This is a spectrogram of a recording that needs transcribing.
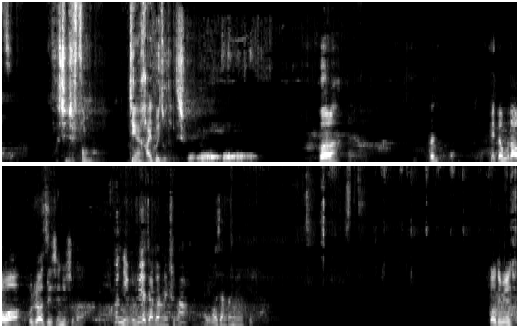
机。我真是疯了，竟然还会坐他的车。饿了？笨，你等不到我，不知道自己先去吃饭。可你不是也加班没吃吗？我想跟你一起。到对面去，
